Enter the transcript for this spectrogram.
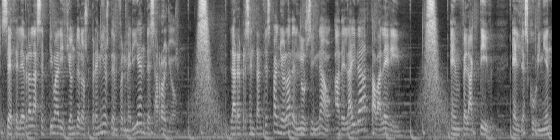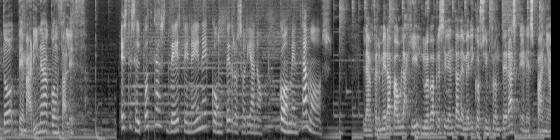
se celebra la séptima edición de los Premios de Enfermería en Desarrollo. La representante española del Nursing Now, Adelaida Zabalegui. Enferactive, el descubrimiento de Marina González. Este es el podcast de FNN con Pedro Soriano. ¡Comenzamos! La enfermera Paula Gil, nueva presidenta de Médicos Sin Fronteras en España.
